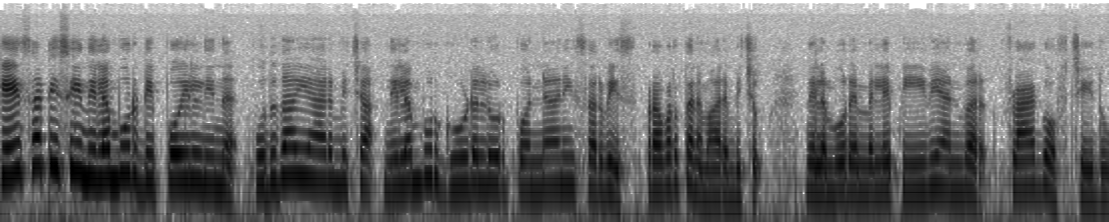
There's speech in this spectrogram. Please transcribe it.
K S R T C Nilambur ഡിപ്പോയിൽ നിന്ന് പുതുതായി ആരംഭിച്ച നിലമ്പൂർ ഗൂഡല്ലൂർ പൊന്നാനി സർവീസ് പ്രവർത്തനം ആരംഭിച്ചു. Nilambur M L A P V Anvar flag off ചെയ്തു.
